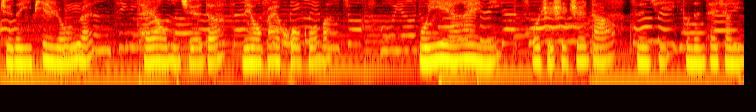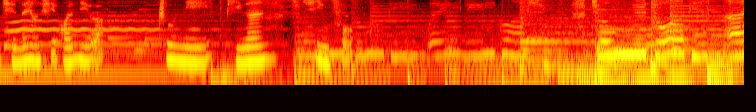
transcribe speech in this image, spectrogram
觉得一片柔软，才让我们觉得没有白活过吗？我依然爱你，我只是知道自己不能再像以前那样喜欢你了。祝你平安幸福。终于多点爱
